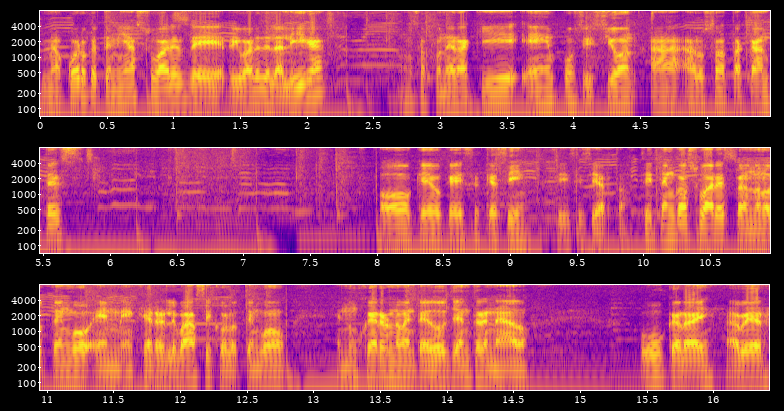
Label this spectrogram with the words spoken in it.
me acuerdo que tenía Suárez de rivales de la liga. Vamos a poner aquí en posición a, los atacantes. Ok, ok, es que sí, sí, sí, cierto. Sí tengo a Suárez, pero no lo tengo en, en GRL básico, lo tengo en un GRL 92 ya entrenado. Uh, caray, a ver.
